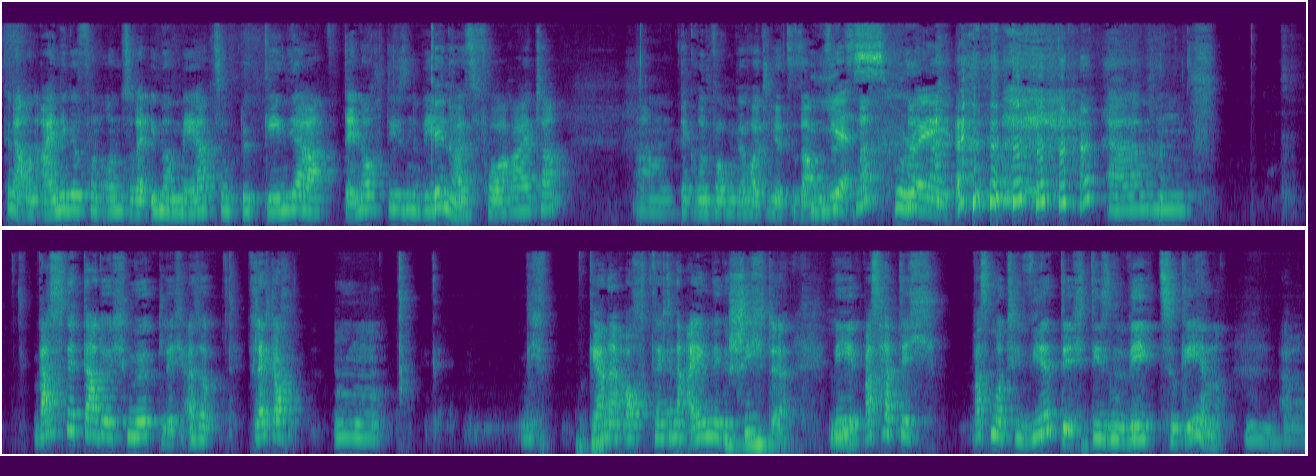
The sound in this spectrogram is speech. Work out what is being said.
Genau, und einige von uns oder immer mehr zum Glück gehen ja dennoch diesen Weg genau. als Vorreiter. Ähm, der Grund, warum wir heute hier zusammen sitzen. Yes, ne? hooray! ähm, was wird dadurch möglich? Also vielleicht auch mh, mm, ich gerne auch vielleicht eine eigene Geschichte. Wie, mhm. was hat dich, was motiviert dich, diesen Weg zu gehen? Mhm. Ähm,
